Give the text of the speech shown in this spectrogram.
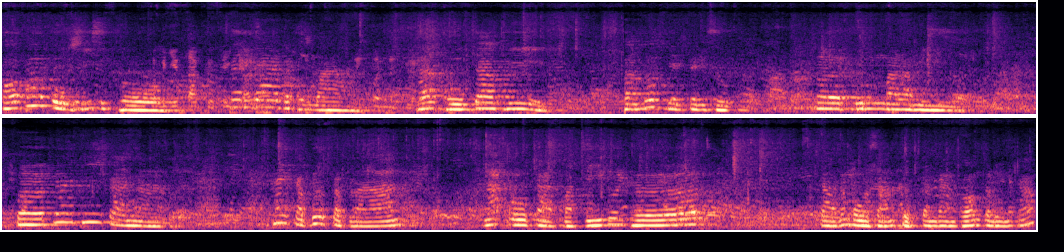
ขอพ่อปู่ศรีสุโธแม่ย่าปฐุมมาพระภูมิเจ้าที่ความร่มเย็นเป็นสุข เปิดบุญบารมี เปิดหน้าที่การงานให้กับลูกกับหลาน ณโอกาสบัดนี้ด้วยเถิดกล่าวนโมสามตึกดังๆพร้อมกันเลยนะครับ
